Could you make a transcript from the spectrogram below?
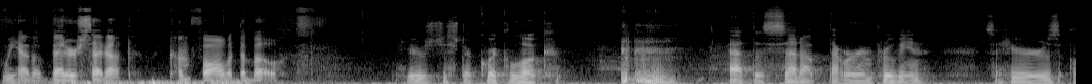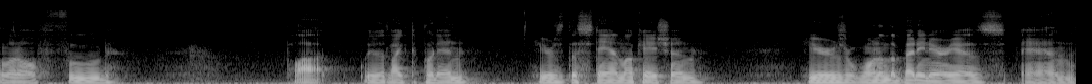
we have a better setup come fall with the bow. Here's just a quick look at the setup that we're improving. So here's a little food plot we would like to put in. Here's the stand location. Here's one of the bedding areas and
